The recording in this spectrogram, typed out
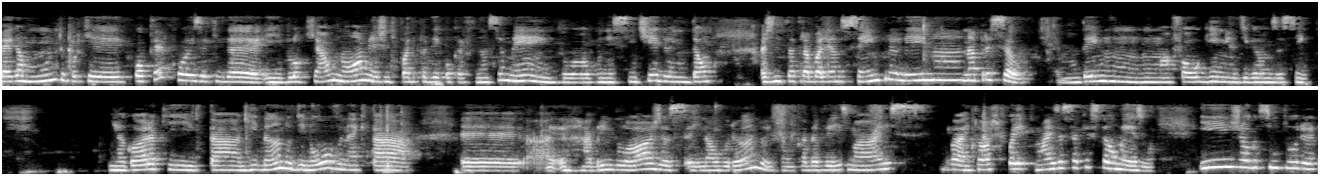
pega muito porque qualquer coisa que der e bloquear o nome, a gente pode perder qualquer financiamento ou algo nesse sentido. Então, a gente está trabalhando sempre ali na, na pressão. Então, não tem um, uma folguinha, digamos assim. E agora que está guiando de novo, né, que está é, abrindo lojas, inaugurando, então cada vez mais vai. Então acho que foi mais essa questão mesmo. E jogo de cintura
